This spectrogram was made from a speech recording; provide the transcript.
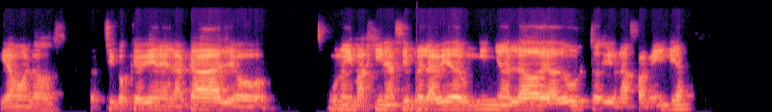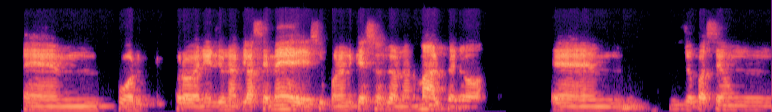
digamos, los, los chicos que viven en la calle o uno imagina siempre la vida de un niño al lado de adultos y de una familia, eh, por provenir de una clase media y suponer que eso es lo normal, pero eh, yo pasé un,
